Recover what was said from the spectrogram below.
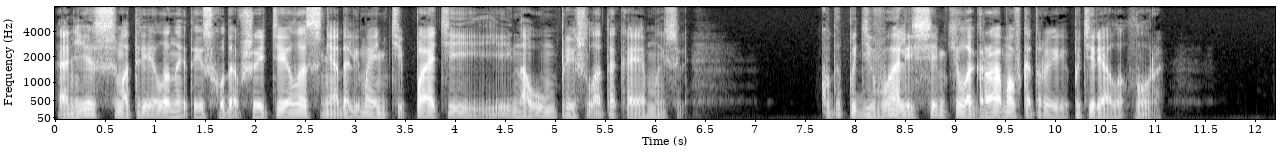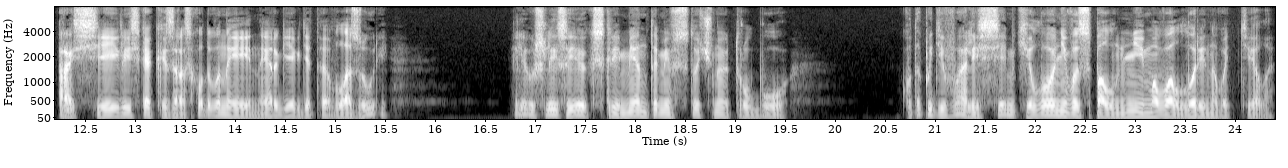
Аньес смотрела на это исхудавшее тело с неодолимой антипатией, и ей на ум пришла такая мысль. Куда подевались семь килограммов, которые потеряла Лора? Рассеялись, как израсходованная энергия где-то в лазуре, или ушли с ее экскрементами в сточную трубу, куда подевались семь кило невосполнимого Лориного тела.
